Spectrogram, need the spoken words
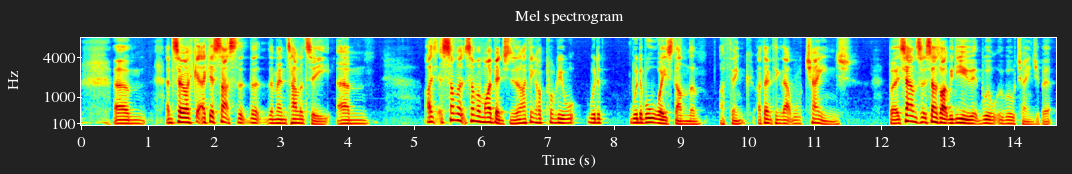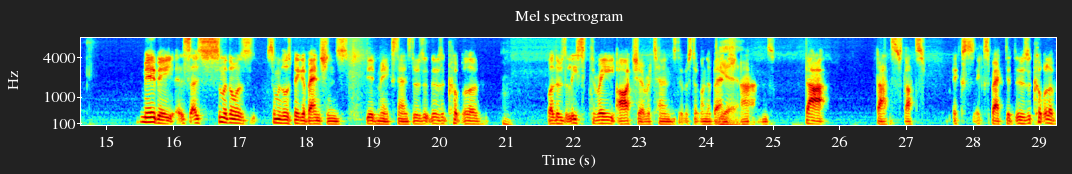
um, and so I, I, guess that's the the, the mentality. Um, I, some of some of my benches, I think I probably w- would have would have always done them. I think. I don't think that will change. But it sounds it sounds like with you it will it will change a bit. Maybe as, as some of those some of those big inventions did make sense. There was a, there was a couple of well, there was at least three Archer returns that were stuck on the bench, yeah. and that that's that's ex- expected. There was a couple of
